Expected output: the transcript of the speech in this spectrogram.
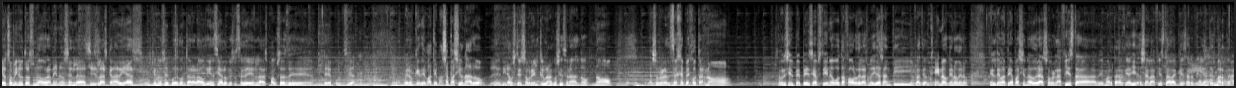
28 minutos, una hora menos en las Islas Canarias. Que no se puede contar a la audiencia lo que sucede en las pausas de, de publicidad. Pero qué debate más apasionado, eh, dirá usted, sobre el Tribunal Constitucional, ¿no? No. Sobre el CGPJ, no. Sobre si el PP se abstiene o vota a favor de las medidas antiinflación, que no, que no, que no. El debate apasionado era sobre la fiesta de Marta García ayer, o sea, la fiesta a la que se refería antes Marta.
